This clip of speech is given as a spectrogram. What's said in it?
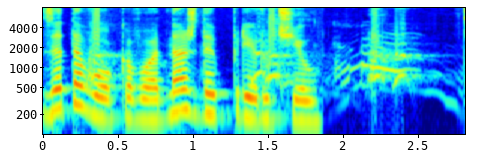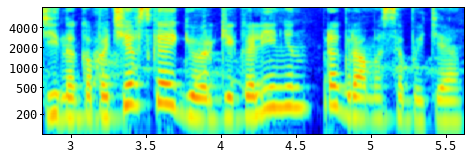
за того, кого однажды приручил. Дина Копачевская, Георгий Калинин. Программа «События».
